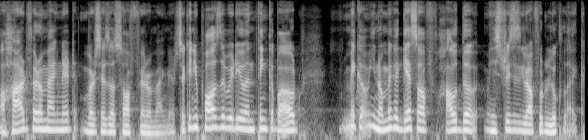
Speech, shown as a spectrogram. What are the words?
a hard ferromagnet versus a soft ferromagnet. So can you pause the video and think about, make a, you know, make a guess of how the hysteresis graph would look like.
